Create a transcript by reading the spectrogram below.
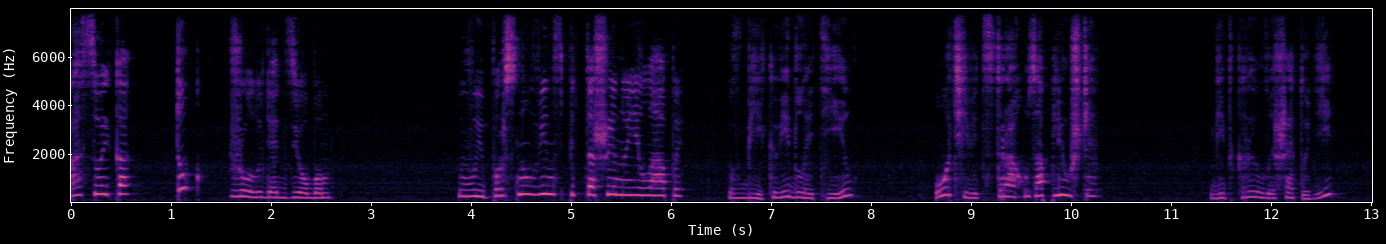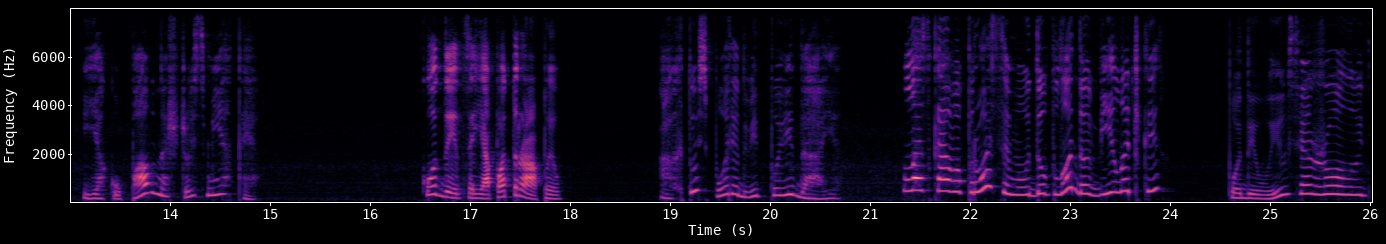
А сойка жолудя дзьобом. Випорснув він з-під пташиної лапи, вбік відлетів, очі від страху заплющив відкрив лише тоді, як упав на щось м'яке. Куди це я потрапив? А хтось поряд відповідає. Ласкаво просимо у дупло до білочки. Подивився жолудь,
